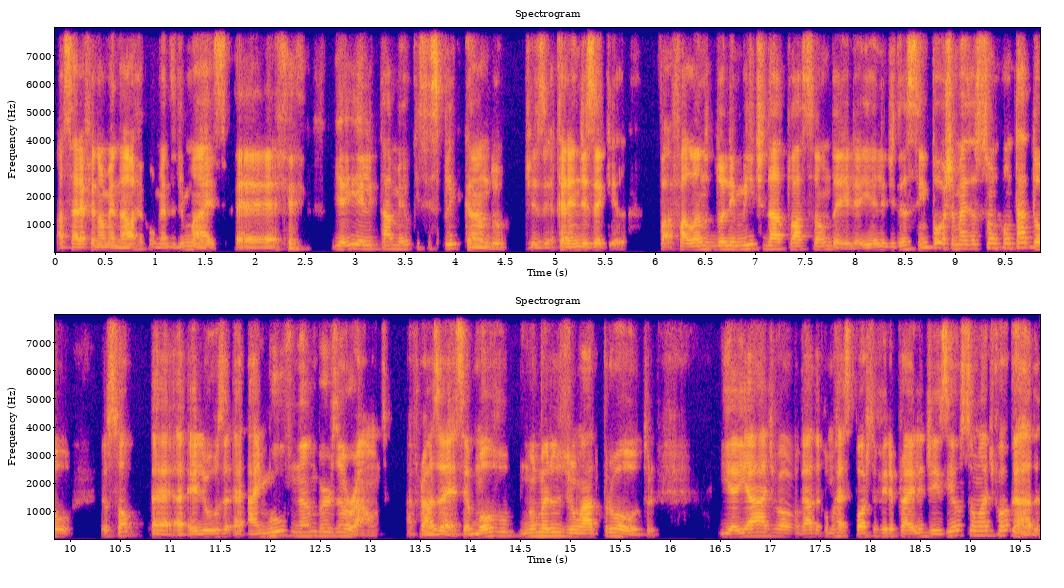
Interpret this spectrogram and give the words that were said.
A série é fenomenal, recomendo demais. É, E aí ele tá meio que se explicando, dizer- querendo dizer que, fa- falando do limite da atuação dele. Aí ele diz assim, poxa, mas eu sou um contador. Eu só, é, ele usa, é, I move numbers around. A frase é essa, eu movo números de um lado para o outro. E aí a advogada, como resposta, vira para ele e diz: E eu sou uma advogada,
